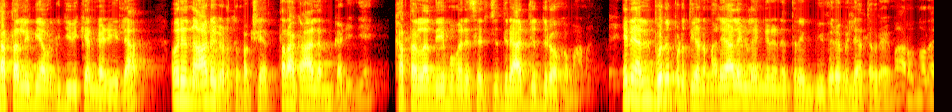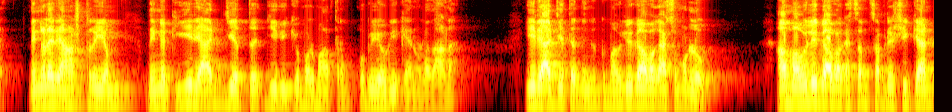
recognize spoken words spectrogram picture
ഖത്തറിൽ ഇനി അവർക്ക് ജീവിക്കാൻ കഴിയില്ല. അവർ നാട് കിടത്തും. പക്ഷെ എത്ര കാലം കഴിഞ്ഞ്? ഖത്തറിലെ നിയമം അനുസരിച്ച് രാജ്യദ്രോഹമാണ്. എന്നെ അത്ഭുതപ്പെടുത്തിയാണ് മലയാളികൾ എങ്ങനെയാണ് ഇത്രയും വിവരമില്ലാത്തവരായി മാറുന്നത്. നിങ്ങളുടെ രാഷ്ട്രീയം നിങ്ങൾക്ക് ഈ രാജ്യത്ത് ജീവിക്കുമ്പോൾ മാത്രം ഉപയോഗിക്കാനുള്ളതാണ്. ഈ രാജ്യത്തെ നിങ്ങൾക്ക് മൗലികാവകാശമുള്ളൂ. ആ മൗലികാവകാശം സംരക്ഷിക്കാൻ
